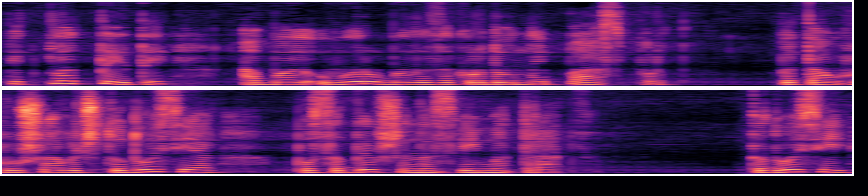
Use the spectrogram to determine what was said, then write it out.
підплатити, аби виробили закордонний паспорт? питав Грушевич Тодосія, посадивши на свій матрац. Тодосій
